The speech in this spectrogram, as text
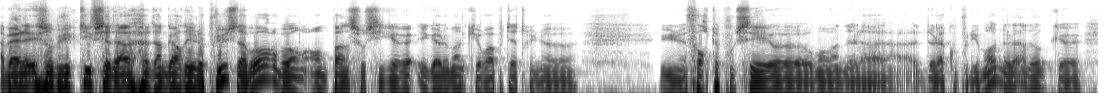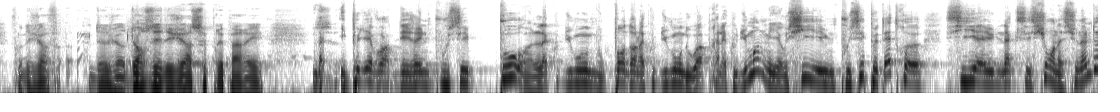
Ah ben, les objectifs, c'est d'en garder le plus d'abord. Bon, on pense aussi également qu'il y aura peut-être une, une forte poussée euh, au moment de la, de la Coupe du Monde. Là. Donc, il faut déjà, déjà d'ores et déjà se préparer. Bah, Il peut y avoir déjà une poussée pour la Coupe du Monde ou pendant la Coupe du Monde ou après la Coupe du Monde, mais il y a aussi une poussée peut-être euh, s'il y a une accession en National 2.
